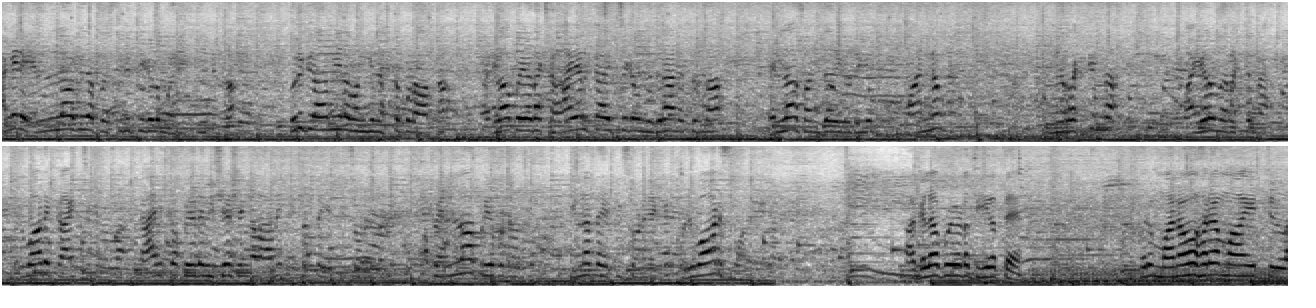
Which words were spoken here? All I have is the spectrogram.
അങ്ങനെ എല്ലാവിധ ഫെസിലിറ്റികളും ഒരുക്കിയിട്ടുള്ള ഒരു ഗ്രാമീണ ഭംഗി നഷ്ടപ്പെടാത്ത അഗ്ലാപ്പയുടെ കായൽ കാഴ്ചകൾ നുകരാനെത്തുന്ന എല്ലാ സഞ്ചാരികളുടെയും മനം നിറക്കുന്ന വയറ് നിറക്കുന്ന ഒരുപാട് കാഴ്ചകളുള്ള കായൽ കഫയുടെ വിശേഷങ്ങളാണ് ഇന്നത്തെ എപ്പിസോഡുകൾ അപ്പോൾ എല്ലാ പ്രിയപ്പെട്ടവർക്കും ഇന്നത്തെ എപ്പിസോഡിലേക്ക് ഒരുപാട് സ്വാഗതം. അഗലാപുഴയുടെ തീരത്തെ ഒരു മനോഹരമായിട്ടുള്ള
